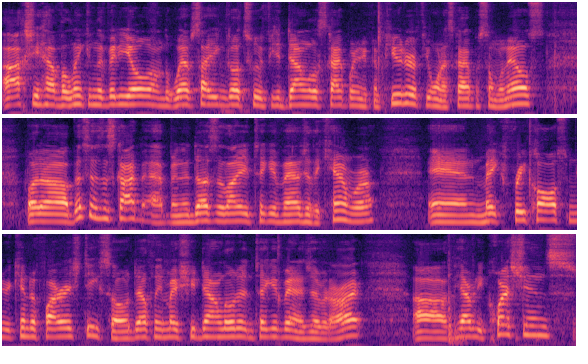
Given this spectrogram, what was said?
I actually have a link in the video on the website you can go to if you download Skype on your computer if you want to Skype with someone else. But uh, this is the Skype app and it does allow you to take advantage of the camera and make free calls from your Kindle Fire HD. So definitely make sure you download it and take advantage of it. Alright. Uh, if you have any questions,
